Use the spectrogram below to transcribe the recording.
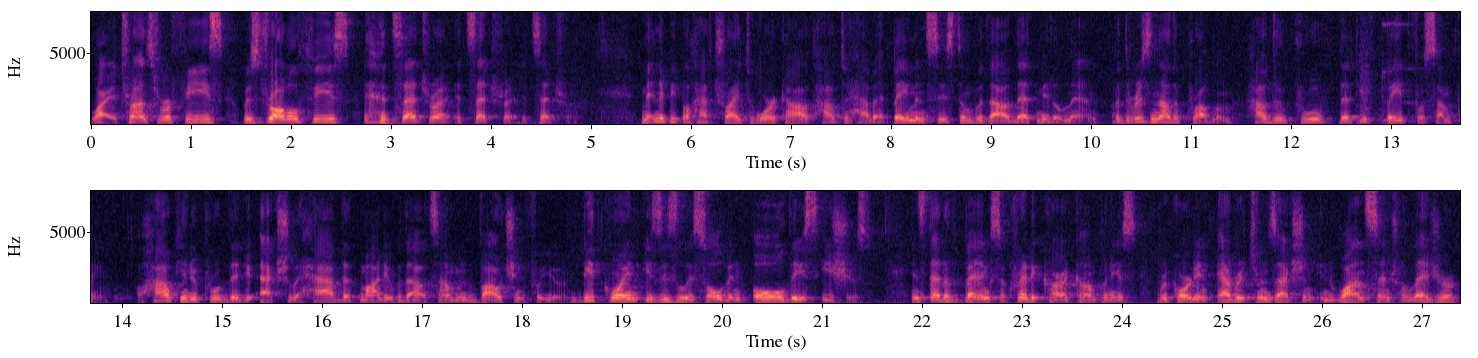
wire transfer fees, withdrawal fees, etc., etc., etc. Many people have tried to work out how to have a payment system without that middleman. But there is another problem. How do you prove that you've paid for something? How can you prove that you actually have that money without someone vouching for you? Bitcoin is easily solving all these issues. Instead of banks or credit card companies recording every transaction in one central ledger,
